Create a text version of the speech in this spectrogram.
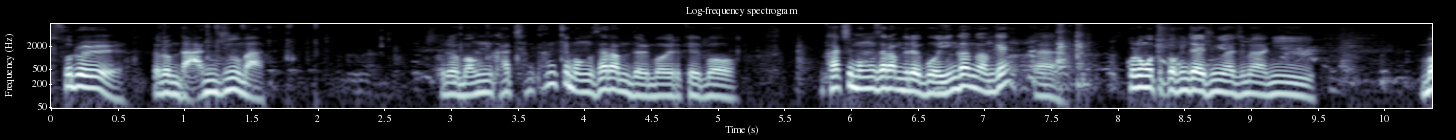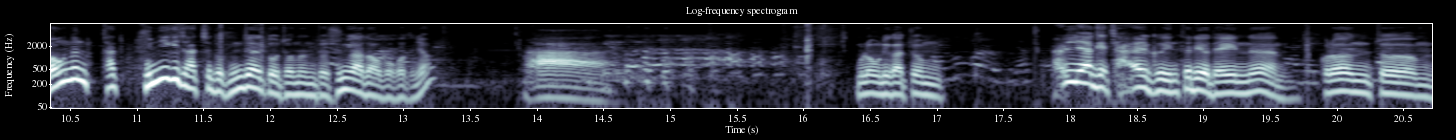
술을 여러분들 안주 맛 그리고 먹는 같이 함께 먹는 사람들 뭐 이렇게 뭐 같이 먹는 사람들의 뭐 인간관계 예. 그런 것도 또 굉장히 중요하지만 이 먹는 자- 분위기 자체도 굉장히 또 저는 저 중요하다고 보거든요. 아 물론 우리가 좀 편리하게 잘 그 인테리어 돼 있는 그런 좀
